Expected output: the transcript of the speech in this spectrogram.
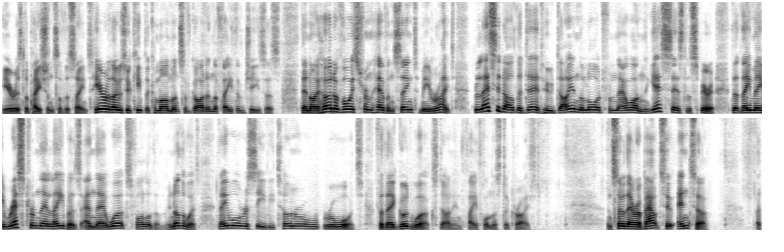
Here is the patience of the saints. Here are those who keep the commandments of God and the faith of Jesus. Then I heard a voice from heaven saying to me, Write, Blessed are the dead who die in the Lord from now on. Yes, says the Spirit, that they may rest from their labors and their works follow them. In other words, they will receive eternal rewards for their good works done in faithfulness to Christ. And so they're about to enter a,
